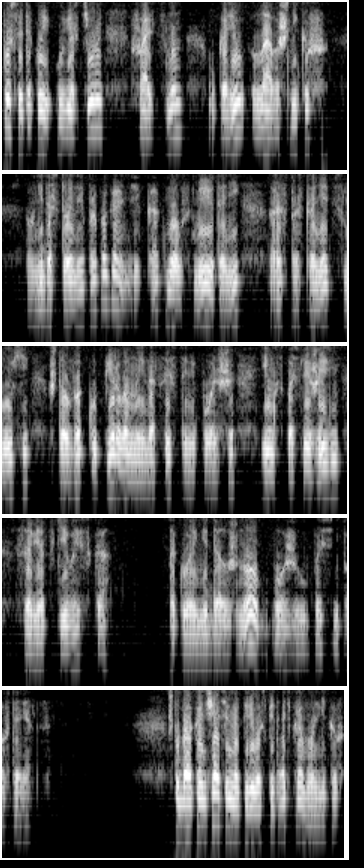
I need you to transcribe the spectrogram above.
После такой увертюры Фальцман укорил лавошников в недостойной пропаганде, как, мол, смеют они распространять слухи, что в оккупированной нацистами Польше им спасли жизнь советские войска. Такое не должно, боже упаси, повторяться. Чтобы окончательно перевоспитать крамольников,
